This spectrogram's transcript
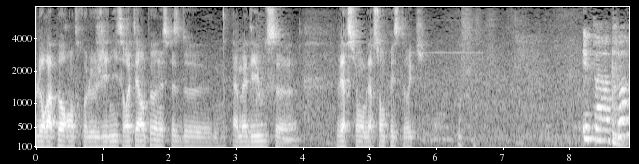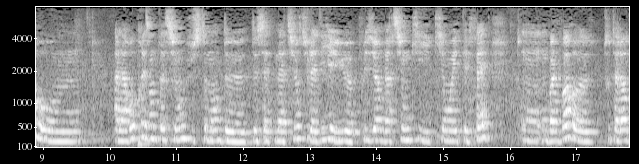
Le rapport entre le génie, ça aurait été un peu une espèce de Amadeus version, version préhistorique. Et par rapport au- à la représentation justement de, cette nature, tu l'as dit, il y a eu euh, plusieurs versions qui, ont été faites. On, va le voir euh, tout à l'heure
